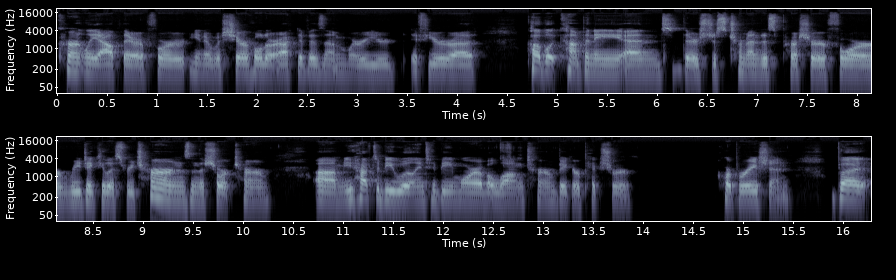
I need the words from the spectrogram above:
currently out there for you know with shareholder activism where you're if you're a public company and there's just tremendous pressure for ridiculous returns in the short term. Um, you have to be willing to be more of a long term bigger picture corporation. But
